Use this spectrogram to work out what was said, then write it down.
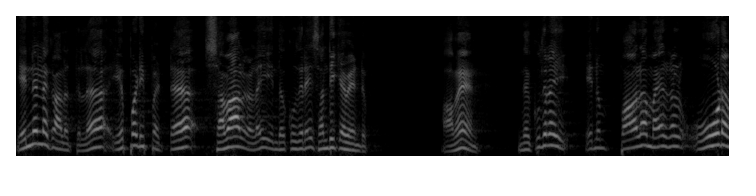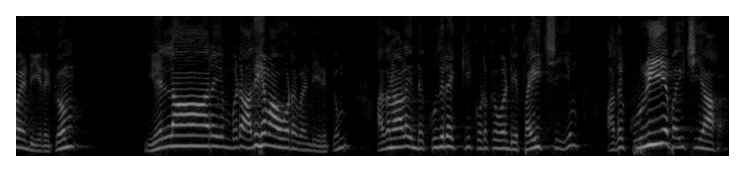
என்னென்ன காலத்தில் எப்படிப்பட்ட சவால்களை இந்த குதிரை சந்திக்க வேண்டும்? ஆமேன். இந்த குதிரை என்னும் பல மைல்கள் ஓட வேண்டி இருக்கும் எல்லாரையும் விட அதிகமாக ஓட வேண்டி இருக்கும் அதனால் இந்த குதிரைக்கு கொடுக்க வேண்டிய பயிற்சியும் அதற்குரிய பயிற்சியாக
